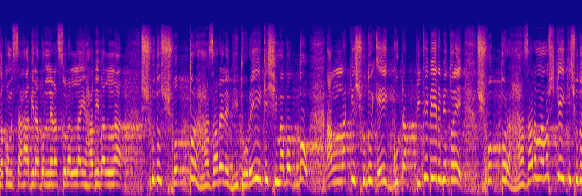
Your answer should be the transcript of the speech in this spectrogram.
তখন সাহাবিরা বললেন রাসুল আল্লাহ হাবিব আল্লাহ শুধু সত্তর হাজারের ভিতরেই কি সীমাবদ্ধ? আল্লাহ কি শুধু এই গোটা পৃথিবীর ভিতরে সত্তর হাজার মানুষকেই কি শুধু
